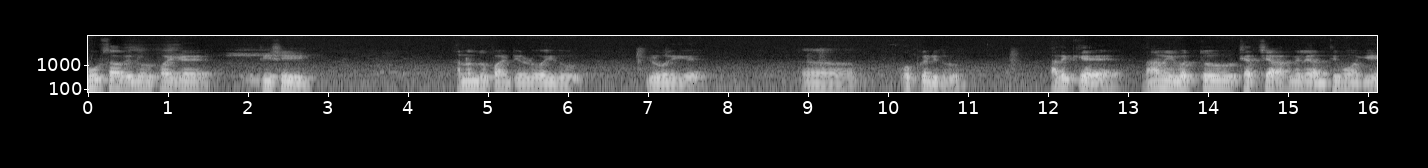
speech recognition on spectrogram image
ಮೂರು ಸಾವಿರದ ಇನ್ನೂರು ರೂಪಾಯಿಗೆ ಟಿ ಸಿ ಹನ್ನೊಂದು ಪಾಯಿಂಟ್ ಎರಡು ಐದು ಇಳುವರಿಗೆ ಒಪ್ಕೊಂಡಿದ್ರು. ಅದಕ್ಕೆ ನಾನು ಇವತ್ತು ಚರ್ಚೆ ಆದಮೇಲೆ ಅಂತಿಮವಾಗಿ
